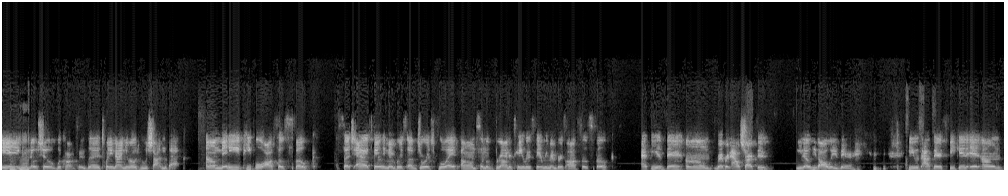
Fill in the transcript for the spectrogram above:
in mm-hmm. Kenosha, Wisconsin, the 29 year old who was shot in the back. Um, many people also spoke such as family members of George Floyd. Um, some of Breonna Taylor's family members also spoke at the event. Um, Reverend Al Sharpton, you know, he's always there. he was out there speaking, and um,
